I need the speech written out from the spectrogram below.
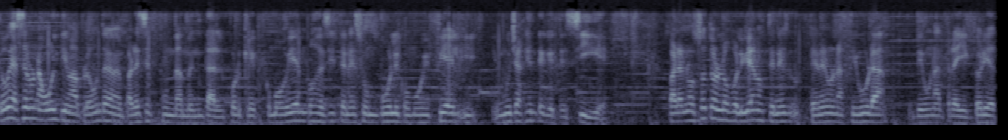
Te voy a hacer una última pregunta que me parece fundamental, porque como bien vos decís, tenés un público muy fiel y, mucha gente que te sigue. Para nosotros los bolivianos tener, tener una figura de una trayectoria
